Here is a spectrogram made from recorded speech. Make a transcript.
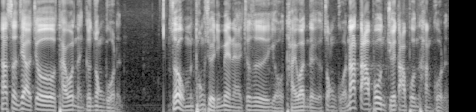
那剩下就台湾人跟中国人。所以，我们同学里面呢，就是有台湾的，有中国，那大部分绝大部分是韩国人。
